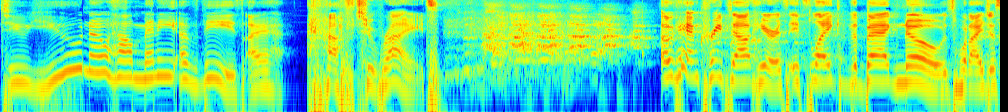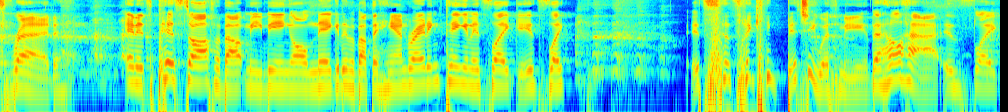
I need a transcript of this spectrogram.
Do you know how many of these I have to write? okay, I'm creeped out here. It's it's like the bag knows what I just read. And it's pissed off about me being all negative about the handwriting thing, and it's like it's like it's it's like bitchy with me. The hell hat is like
